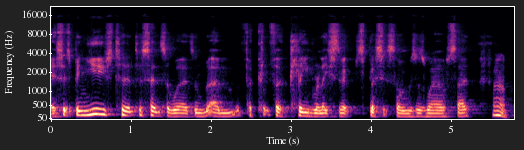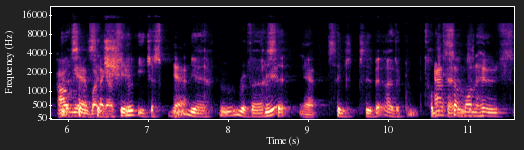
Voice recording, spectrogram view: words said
Yes, it's been used to, to censor words and um, for for clean releases of explicit songs as well. So Oh, oh yeah, well, they said go, shit, you just Yeah. yeah, reverse it. Yeah. Seems, seems a bit overcomplicated. As someone who's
